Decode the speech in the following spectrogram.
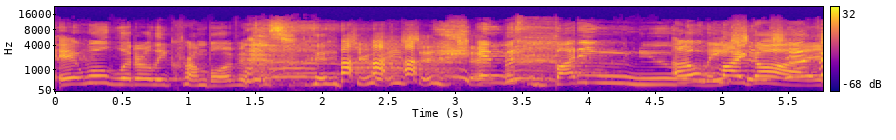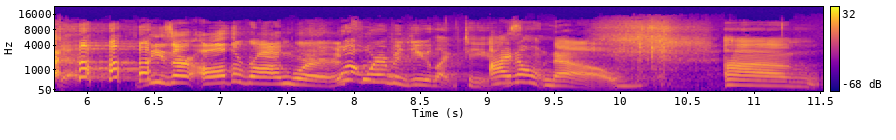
It will literally crumble if it's a situation ship. in this budding new oh my god. These are all the wrong words. what word would you like to use I don't know. Um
